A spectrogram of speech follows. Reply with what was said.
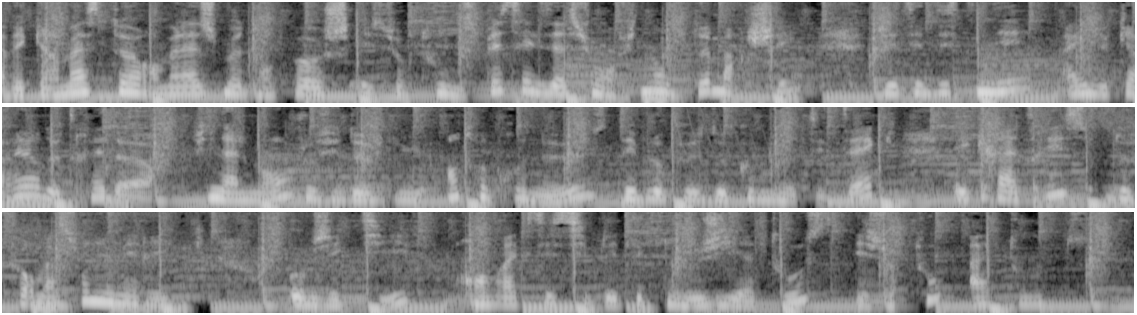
Avec un master en management en poche et surtout une spécialisation en finance de marché, j'étais destinée à une carrière de trader. Finalement, je suis devenue entrepreneuse, développeuse de communauté tech et créatrice de formation numérique. Objectif, rendre accessibles les technologies à tous et surtout à toutes.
